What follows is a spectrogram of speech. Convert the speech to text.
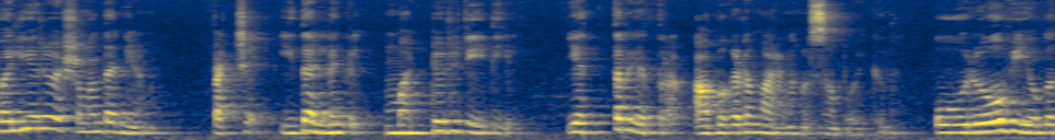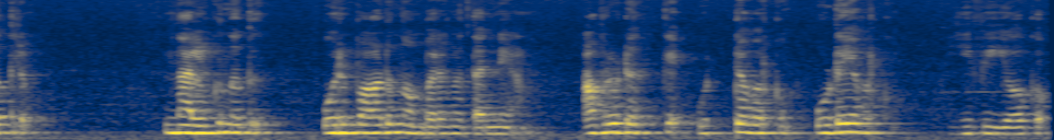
വലിയൊരു വിഷമം തന്നെയാണ്. പക്ഷെ ഇതല്ലെങ്കിൽ മറ്റൊരു രീതിയിൽ എത്രയെത്ര അപകട മരണങ്ങൾ സംഭവിക്കുന്നു. ഓരോ വിയോഗത്തിലും നൽകുന്നത് ഒരുപാട് നൊമ്പരങ്ങൾ തന്നെയാണ്. അവരുടെയൊക്കെ ഉറ്റവർക്കും ഉടയവർക്കും ഈ വിയോഗം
